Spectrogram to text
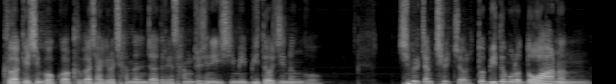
그가 계신 것과 그가 자기를 찾는 자들에게 상 주시는 이심이 믿어지는 거 11장 7절 또 믿음으로 노하는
